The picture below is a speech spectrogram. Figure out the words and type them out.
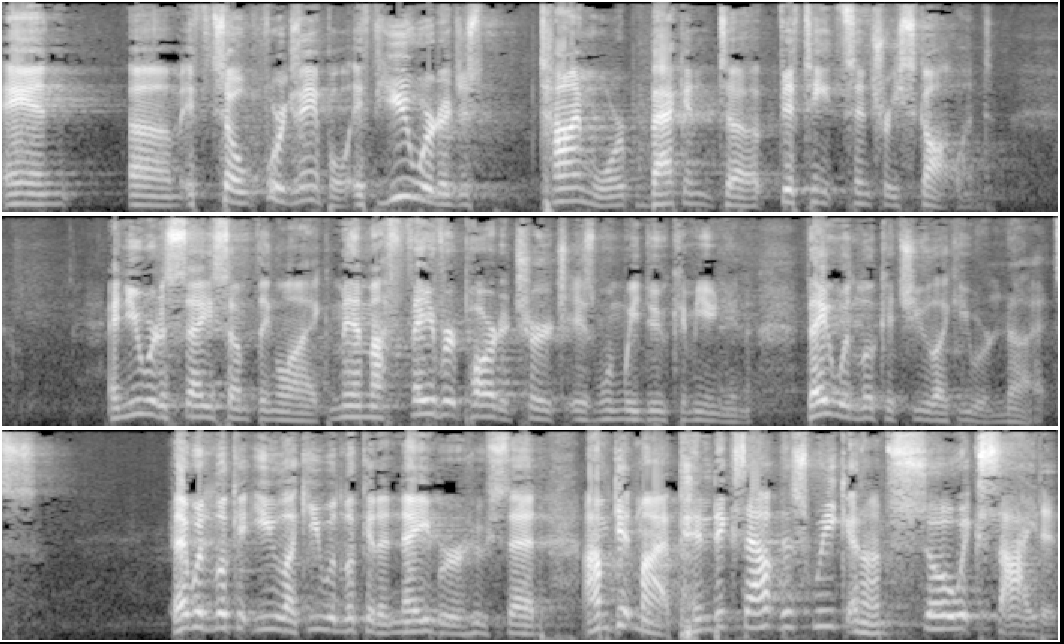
And um, if so, for example, if you were to just time warp back into 15th century Scotland, and you were to say something like, Man, my favorite part of church is when we do communion, they would look at you like you were nuts. They would look at you like you would look at a neighbor who said, I'm getting my appendix out this week and I'm so excited.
